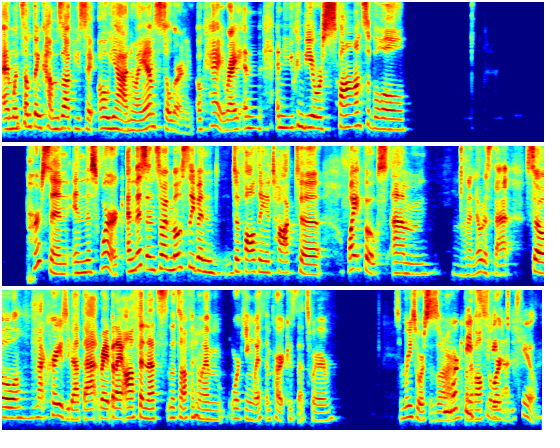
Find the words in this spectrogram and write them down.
And when something comes up, you say, "Oh yeah, no, I am still learning." Okay, right? And and you can be a responsible person in this work. And this, and so I've mostly been defaulting to talk to white folks. Um, and I noticed that. So I'm not crazy about that, right? But I often that's that's often who I'm working with in part because that's where some resources are. Work but I've also worked too.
